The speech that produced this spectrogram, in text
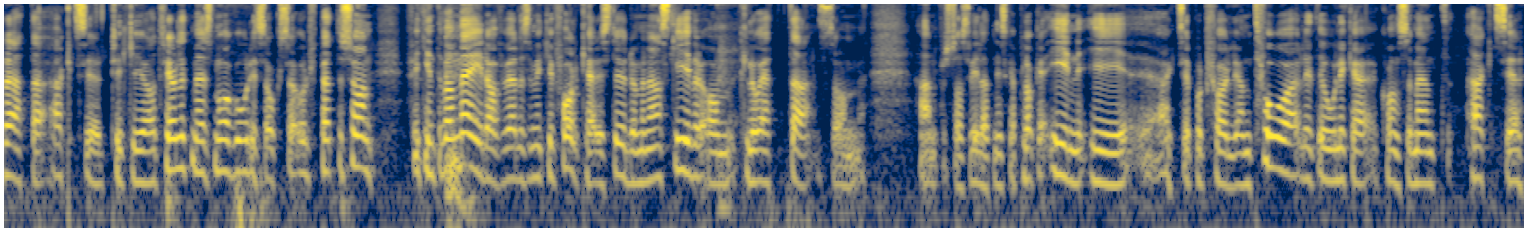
Räta aktier tycker jag. Trevligt med smågodis också. Ulf Pettersson fick inte vara med idag för vi hade så mycket folk här i studion men han skriver om Cloetta som han förstås vill att ni ska plocka in i aktieportföljen. Två lite olika konsumentaktier.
